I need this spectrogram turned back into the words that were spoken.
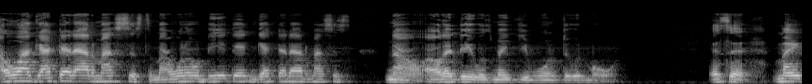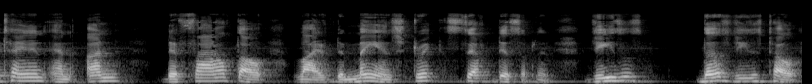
oh, I got that out of my system, I went on, did that, and got that out of my system. No, all that did was make you want to do it more. It said, maintaining an undefiled thought life demands strict self discipline. Jesus Thus, Jesus taught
